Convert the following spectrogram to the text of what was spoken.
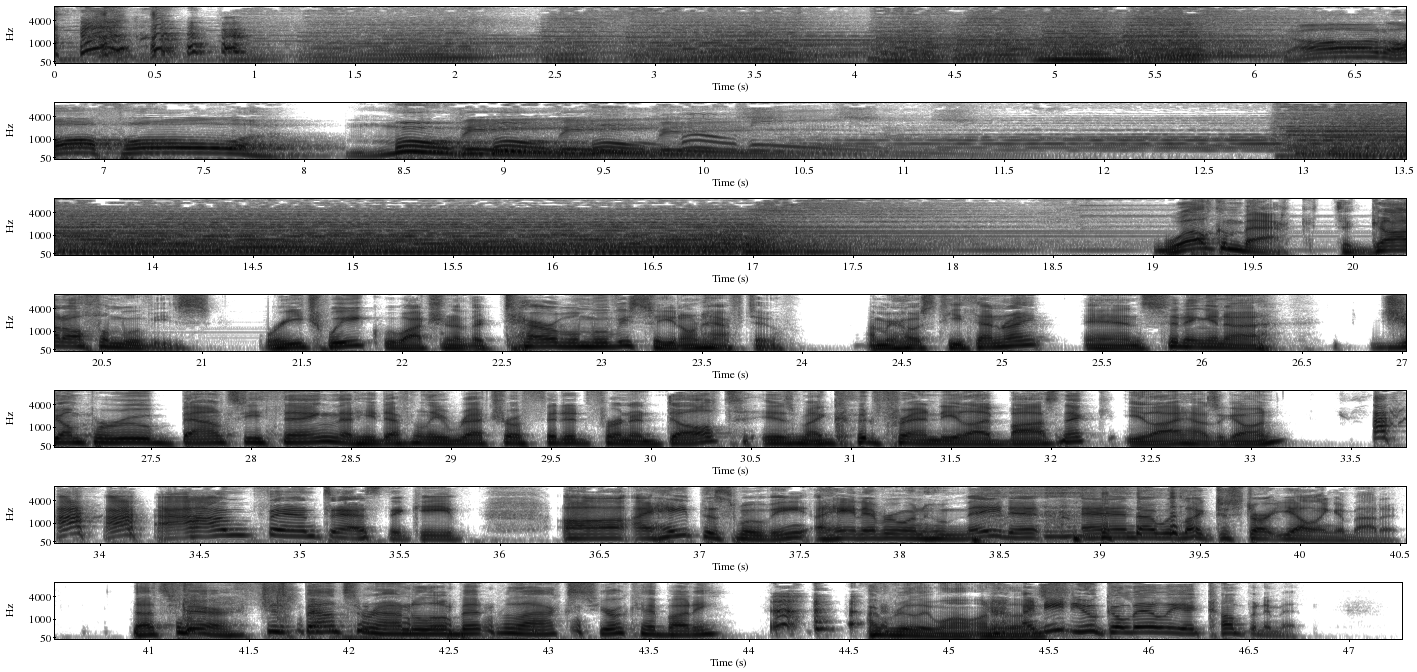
God awful movie. movie. Movie. movie. Welcome back to God Awful Movies, where each week we watch another terrible movie so you don't have to. I'm your host, Heath Enwright, and sitting in a jumperoo bouncy thing that he definitely retrofitted for an adult is my good friend Eli Bosnick. Eli, how's it going? I'm fantastic, Keith. Uh, I hate this movie. I hate everyone who made it, and I would like to start yelling about it. That's fair. Just bounce around a little bit. Relax. You're okay, buddy. I really want one of those. I need ukulele accompaniment.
